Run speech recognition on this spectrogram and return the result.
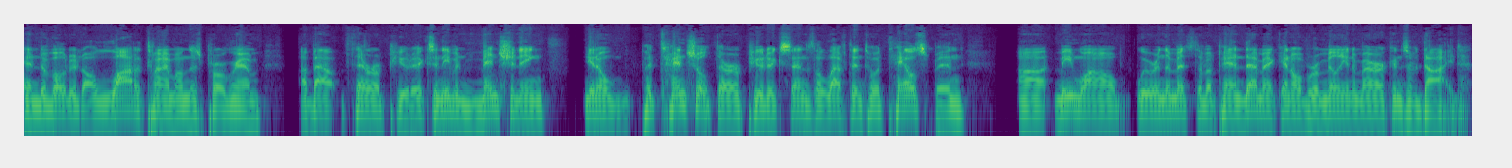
and devoted a lot of time on this program about therapeutics and even mentioning, you know, potential therapeutics sends the left into a tailspin. Uh, meanwhile, we were in the midst of a pandemic and over a million Americans have died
